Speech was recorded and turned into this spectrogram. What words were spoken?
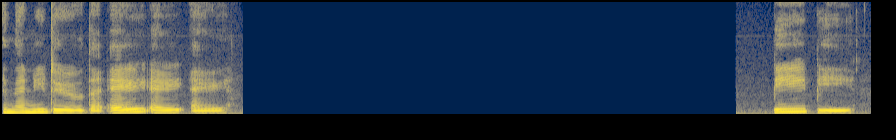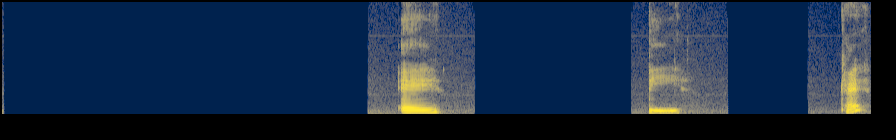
and then you do the A, A, A. B, B. A, B. Okay?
